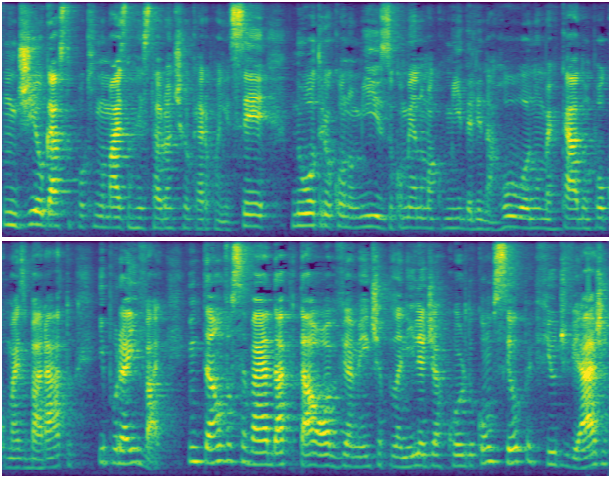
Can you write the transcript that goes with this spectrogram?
um dia eu gasto um pouquinho mais no restaurante que eu quero conhecer, no outro eu economizo comendo uma comida ali na rua, no mercado um pouco mais barato e por aí vai. Então você vai adaptar, obviamente, a planilha de acordo com o seu perfil de viagem.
